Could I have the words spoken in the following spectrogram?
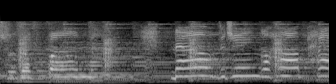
sugar fun. Now the jingle hop has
